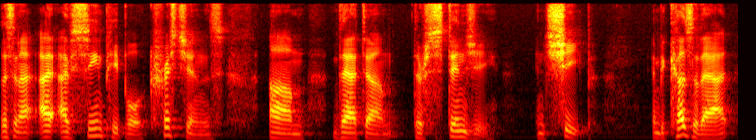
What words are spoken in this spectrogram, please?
Listen, I, have seen people, Christians, um, that um, they're stingy and cheap. And because of that,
